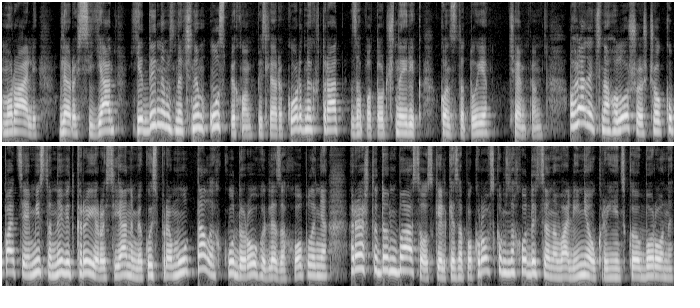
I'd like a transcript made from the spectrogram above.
моралі для росіян єдиним значним успіхом після рекордних втрат за поточний рік. Констатує чемпіон. Оглядач наголошує, що окупація міста не відкриє росіянам якусь пряму та легку дорогу для захоплення решти Донбасу, оскільки за Покровськом знаходиться нова лінія української оборони.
